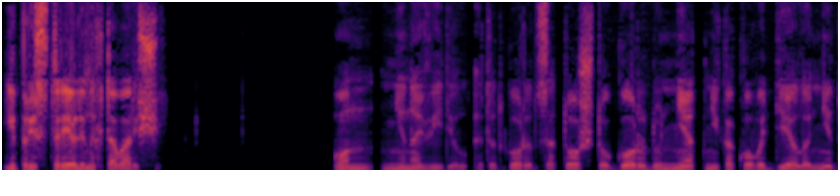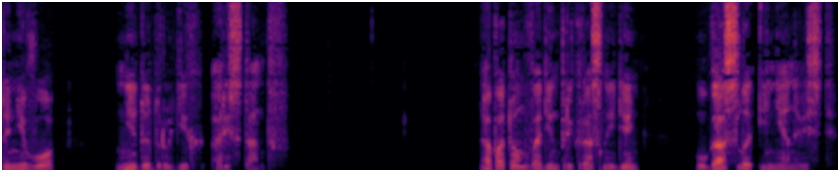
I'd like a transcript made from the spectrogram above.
и пристреленных товарищей. Он ненавидел этот город за то, что городу нет никакого дела ни до него, ни до других арестантов. А потом, в один прекрасный день, угасла и ненависть.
